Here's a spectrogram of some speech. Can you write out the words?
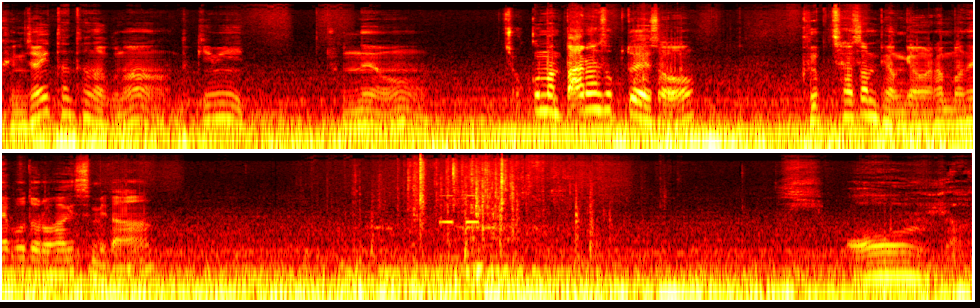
굉장히 탄탄하구나. 느낌이 좋네요. 조금만 빠른 속도에서 급 차선 변경을 한번 해보도록 하겠습니다. 오우 야.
